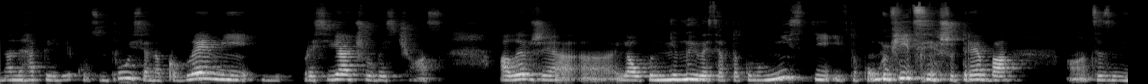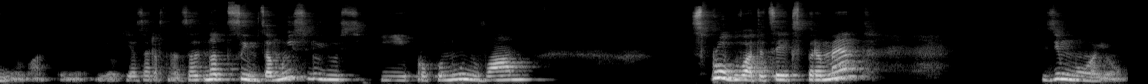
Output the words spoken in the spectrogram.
на негативі концентруюся, на проблемі і присвячую весь час. Але вже я опинилася в такому місті і в такому віці, що треба це змінювати. І от я зараз над цим замислююсь і пропоную вам спробувати цей експеримент зі мною.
